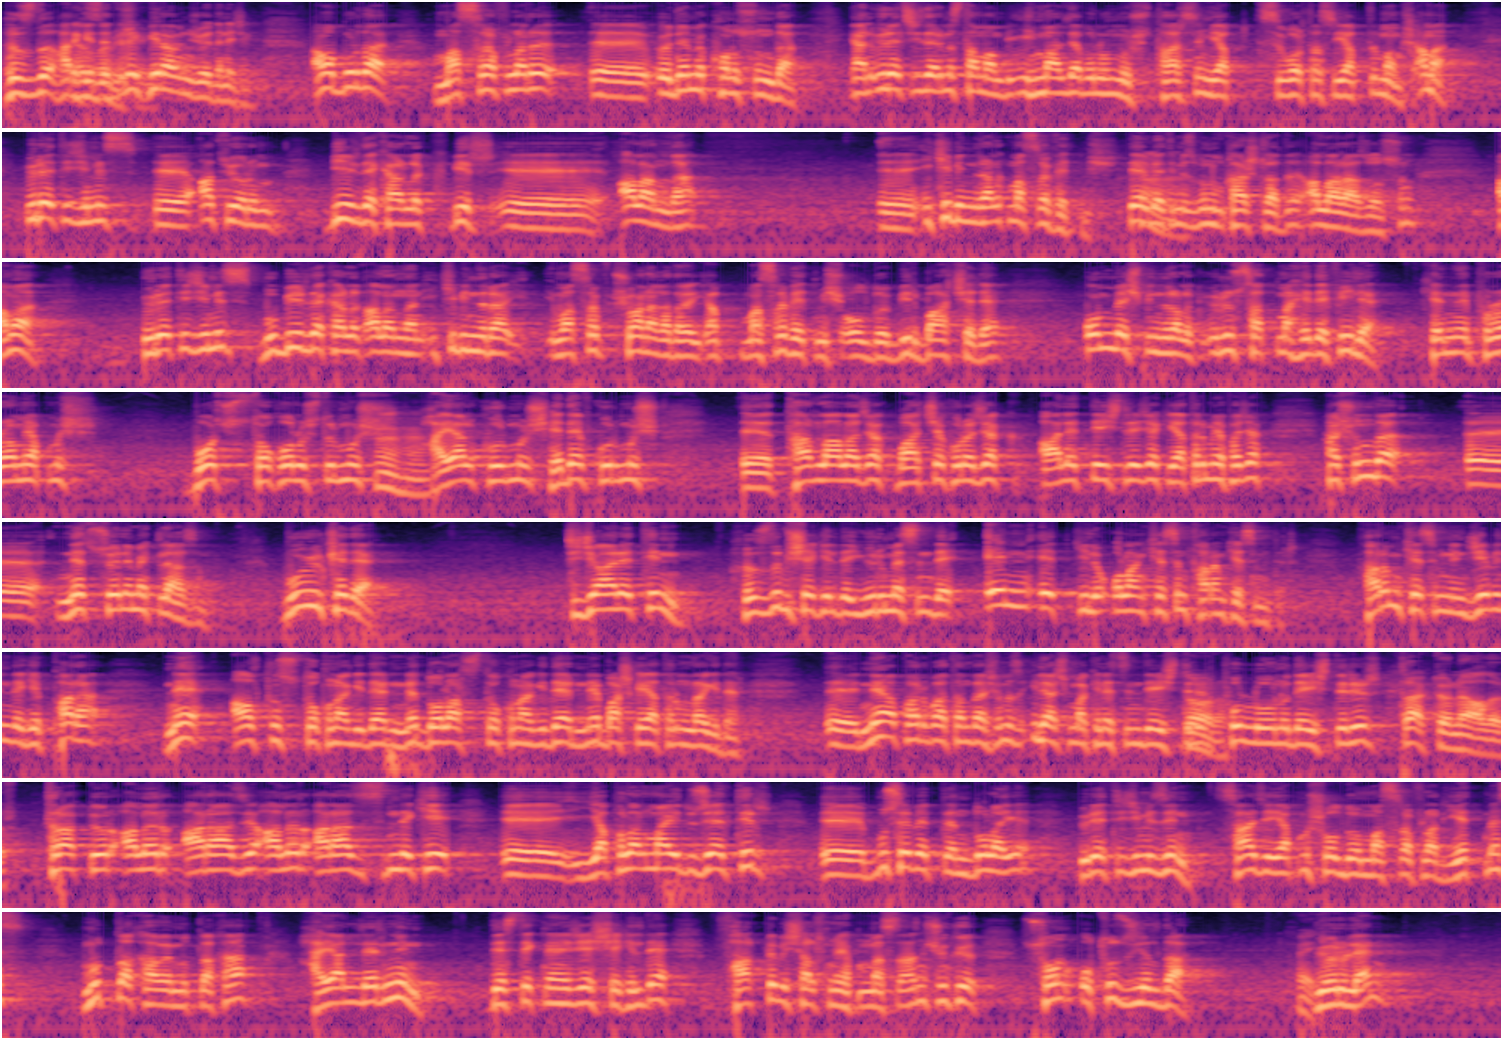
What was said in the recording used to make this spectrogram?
Hızlı hareket Hızlı bir edilerek bir, an önce ödenecek. Ama burada masrafları e, ödeme konusunda yani üreticilerimiz tamam bir ihmalde bulunmuş, Tarsim yap, sigortası yaptırmamış ama üreticimiz e, atıyorum bir dekarlık bir e, alanda e, 2000 liralık masraf etmiş. Devletimiz bunu karşıladı. Allah razı olsun. Ama üreticimiz bu bir dekarlık alandan 2000 lira masraf şu ana kadar yap, masraf etmiş olduğu bir bahçede 15 bin liralık ürün satma hedefiyle kendine program yapmış. Borç stok oluşturmuş, hayal kurmuş, hedef kurmuş. e, tarla alacak, bahçe kuracak, alet değiştirecek, yatırım yapacak. Ha şunu da e, net söylemek lazım. Bu ülkede ticaretin hızlı bir şekilde yürümesinde en etkili olan kesim tarım kesimidir. Tarım kesiminin cebindeki para ne altın stokuna gider, ne dolar stokuna gider, ne başka yatırımlara gider. Ee, ne yapar vatandaşımız? İlaç makinesini değiştirir, Doğru. pulluğunu değiştirir, Traktörünü alır. traktör alır, arazi alır, arazisindeki e, yapılanmayı düzeltir. E, bu sebepten dolayı üreticimizin sadece yapmış olduğu masraflar yetmez. Mutlaka ve mutlaka hayallerinin destekleneceği şekilde farklı bir çalışma yapılması lazım. Çünkü son 30 yılda Peki. görülen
